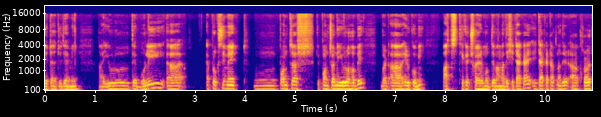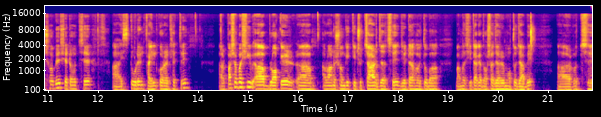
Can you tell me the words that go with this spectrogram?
যেটা যদি আমি ইউরোতে বলি অ্যাপ্রক্সিমেট পঞ্চাশ কি পঞ্চান্ন ইউরো হবে। বাট এরকমই পাঁচ থেকে ছয়ের মধ্যে বাংলাদেশি টাকায়। এই টাকাটা আপনাদের খরচ হবে। সেটা হচ্ছে স্টুডেন্ট ফাইল করার ক্ষেত্রে। আর পাশাপাশি ব্লকের আরও আনুষঙ্গিক কিছু চার্জ আছে, যেটা হয়তো বা বাংলাদেশি টাকা দশ হাজারের মতো যাবে। আর হচ্ছে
